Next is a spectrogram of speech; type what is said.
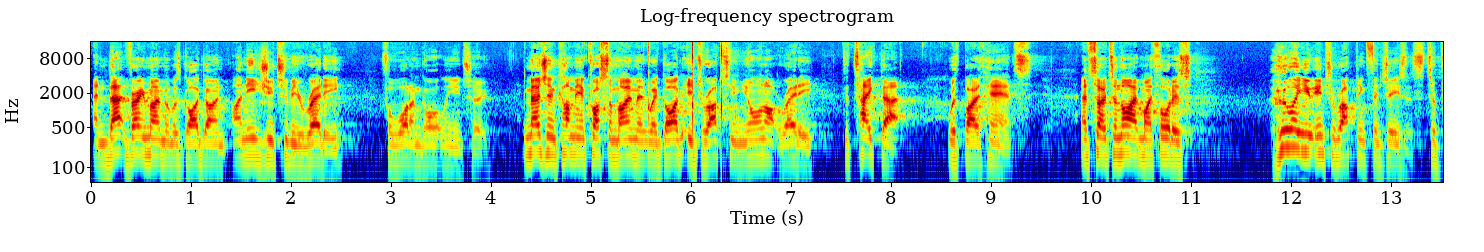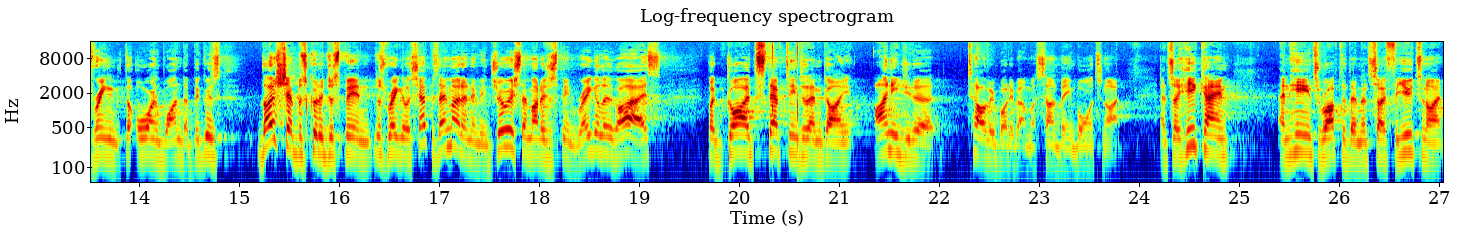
And that very moment was God going, I need you to be ready for what I'm calling you to. Imagine coming across a moment where God interrupts you and you're not ready to take that with both hands. And so tonight, my thought is who are you interrupting for Jesus to bring the awe and wonder? Because those shepherds could have just been just regular shepherds. They might not have been Jewish, they might have just been regular guys. But God stepped into them going, I need you to tell everybody about my son being born tonight. And so he came and he interrupted them. And so for you tonight,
